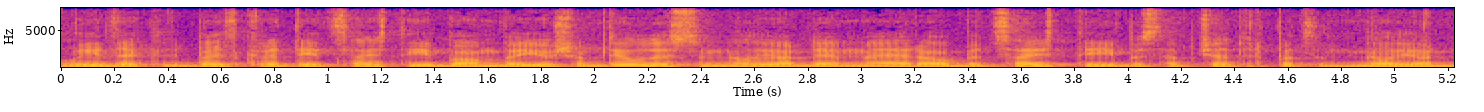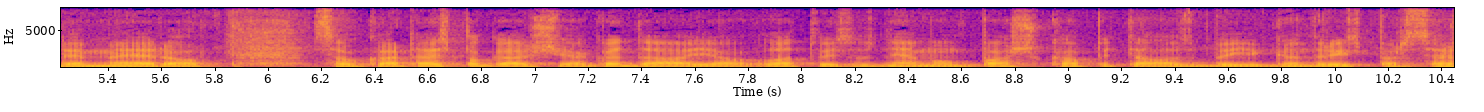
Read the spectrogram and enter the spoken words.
līdzekļi bez kredīta saistībām, bijuši ap 20 miljardiem eiro, bet saistības ap 14 miljardiem eiro. Savukārt aizpagājušajā gadā jau Latvijas uzņēmumu pašu kapitāls bija gandrīz par 60%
